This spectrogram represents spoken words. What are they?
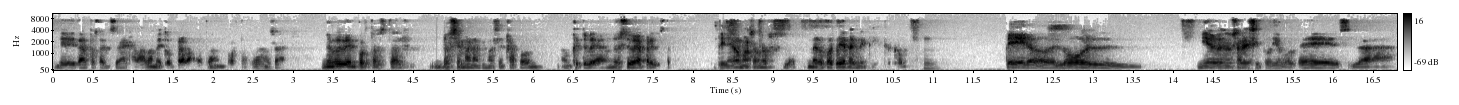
de datos también se me acababa, me compraba otra, no me importaba. O sea, no me hubiera importado estar dos semanas más en Japón, aunque tuviera, no estuviera previsto. Dinero más o menos me lo podría permitir. como. Pero luego el miedo de no saber si podía volver, si iba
